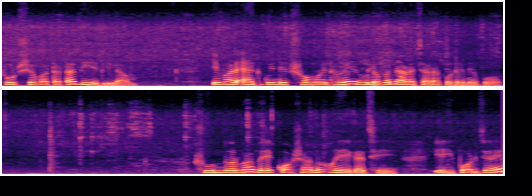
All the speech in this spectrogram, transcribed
সর্ষে বাটাটা দিয়ে দিলাম। এবার এক মিনিট সময় ধরে এগুলোকে নাড়াচাড়া করে নেব। সুন্দরভাবে কষানো হয়ে গেছে। এই পর্যায়ে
